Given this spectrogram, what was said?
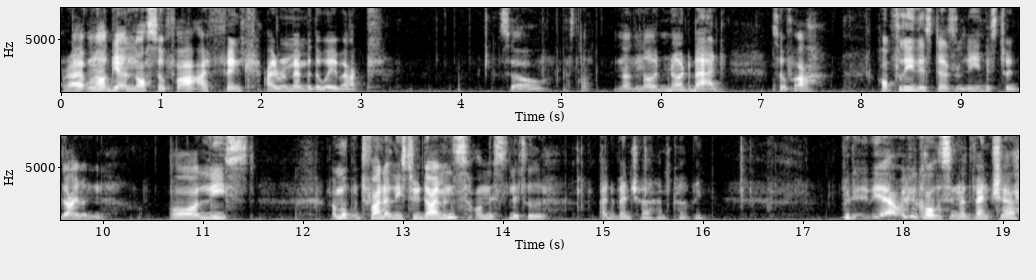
Right, we're not getting lost so far. I think I remember the way back. So that's not not not not bad so far. Hopefully this doesn't lead us to a diamond, or at least I'm hoping to find at least two diamonds on this little adventure I'm coming. Yeah, we could call this an adventure.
